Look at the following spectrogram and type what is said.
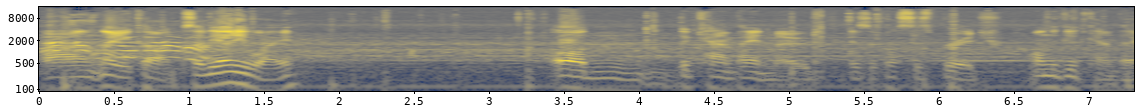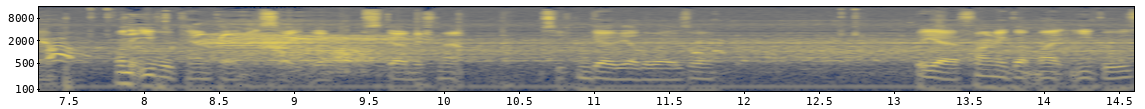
Um, no, you can't. So the only way on the campaign mode is across this bridge. On the good campaign. On the evil campaign, it's like the skirmish map. So you can go the other way as well. But yeah, finally got my eagles.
